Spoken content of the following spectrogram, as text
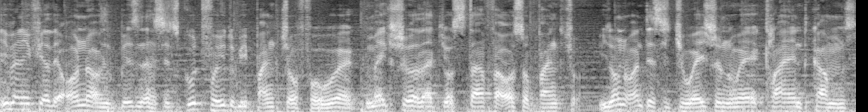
Even if you're the owner of the business, it's good for you to be punctual for work. Make sure that your staff are also punctual. You don't want a situation where a client comes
